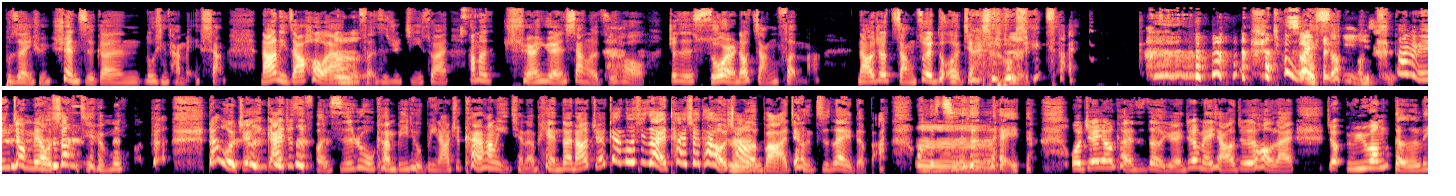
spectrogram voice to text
不是郑宇勋，炫子跟陆星才没上。然后你知道后来他们粉丝去计算，他们全员上了之后，就是所有人都涨粉嘛，然后就涨最多的竟然是陆星才。就为什么他明明就没有上节目？但我觉得应该就是粉丝入坑 B to B，然后去看他们以前的片段，然后觉得看到现在也太帅太好笑了吧，这样之类的吧，之类的。我觉得有可能是这个原因，就没想到就是后来就渔翁得利，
